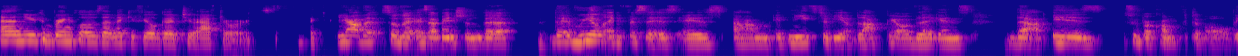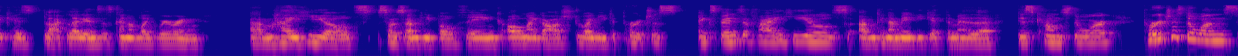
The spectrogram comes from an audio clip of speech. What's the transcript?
and you can bring clothes that make you feel good too afterwards. Yeah. The, so the, as I mentioned, the the real emphasis is um, it needs to be a black pair of leggings that is super comfortable because black leggings is kind of like wearing um, high heels. So some people think, oh my gosh, do I need to purchase expensive high heels? Um, can I maybe get them at a discount store? Purchase the ones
